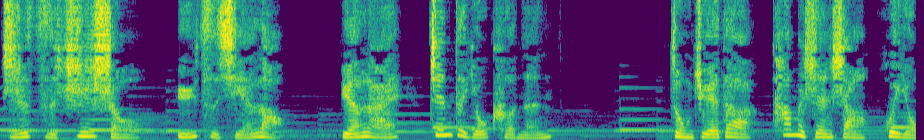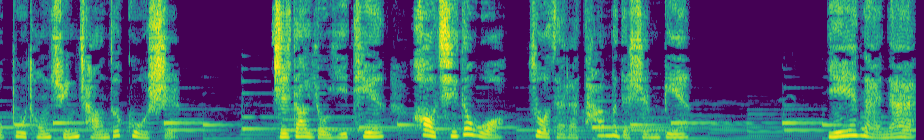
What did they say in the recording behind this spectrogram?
执子之手，与子偕老，原来真的有可能。总觉得他们身上会有不同寻常的故事，直到有一天，好奇的我坐在了他们的身边。爷爷奶奶，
